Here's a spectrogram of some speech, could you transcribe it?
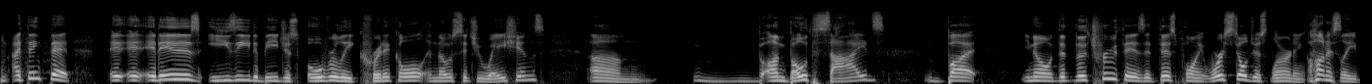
and I think that it, it is easy to be just overly critical in those situations. Um, on both sides, but you know, the the truth is at this point we're still just learning. Honestly,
